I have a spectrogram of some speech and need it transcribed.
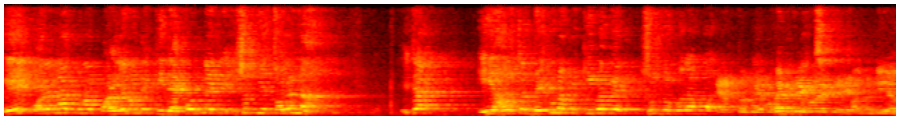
কে করে না তোমার পার্লামেন্টে কি রেকর্ড নেই এসব দিয়ে চলে না? এটা এই হাউসটা দেখুন আপনি কীভাবে সুন্দর করে আমরা মাননীয়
